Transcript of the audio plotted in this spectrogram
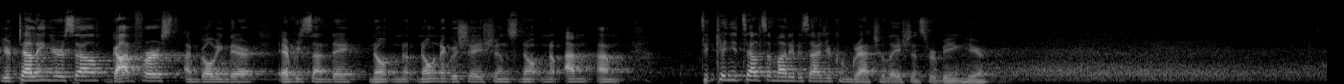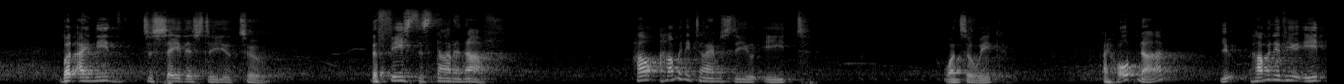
you're telling yourself, God first, I'm going there every Sunday. No, no, no negotiations. No, no, I'm, I'm. Can you tell somebody beside you, congratulations for being here? But I need to say this to you too. The feast is not enough. How, how many times do you eat once a week? I hope not. You, how many of you eat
